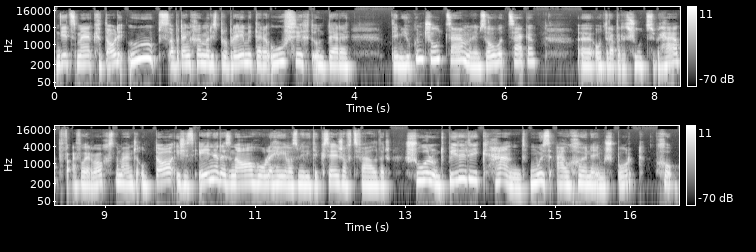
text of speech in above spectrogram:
Und jetzt merken alle, ups, aber dann kommen wir ins Problem mit dieser Aufsicht und der, dem Jugendschutz, man dem so sagen äh, oder aber der Schutz überhaupt, auch von erwachsenen Menschen. Und da ist es eher ein Nachholen, hey, was wir in den Gesellschaftsfeldern Schule und Bildung haben, muss auch können im Sport kommen.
